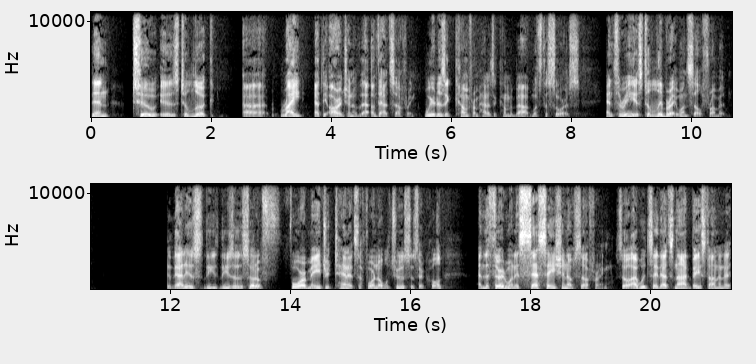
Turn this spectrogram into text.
Then two is to look uh, right at the origin of that of that suffering. Where does it come from? How does it come about? What's the source? And three is to liberate oneself from it. That is these these are the sort of four major tenets, the four noble truths as they're called. And the third one is cessation of suffering. So I would say that's not based on an,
